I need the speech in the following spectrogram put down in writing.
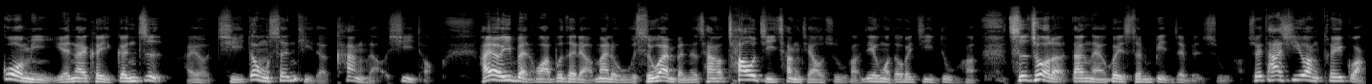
过敏原来可以根治。还有启动身体的抗老系统，还有一本哇不得了，卖了五十万本的超超级畅销书哈，连我都会嫉妒哈。吃错了当然会生病这本书，所以他希望推广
